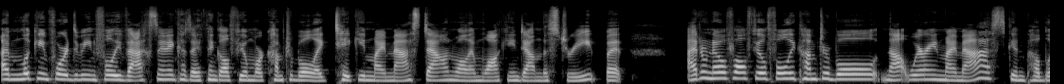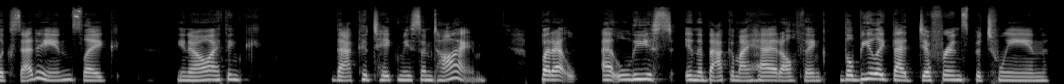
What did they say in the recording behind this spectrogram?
I'm looking forward to being fully vaccinated because I think I'll feel more comfortable like taking my mask down while I'm walking down the street. But I don't know if I'll feel fully comfortable not wearing my mask in public settings. Like, you know, I think that could take me some time. But at at least in the back of my head, I'll think there'll be like that difference between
